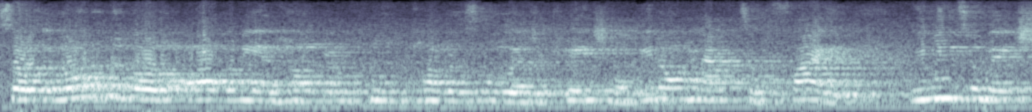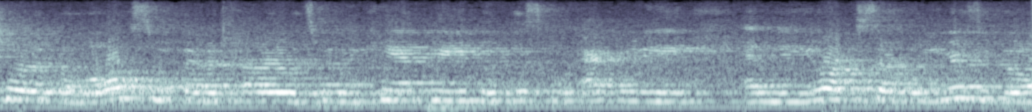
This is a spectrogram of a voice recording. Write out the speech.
So in order to go to Albany and help improve public school education, we don't have to fight. We need to make sure that the lawsuit that occurred between the Campaign for Fiscal Equity and New York several years ago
